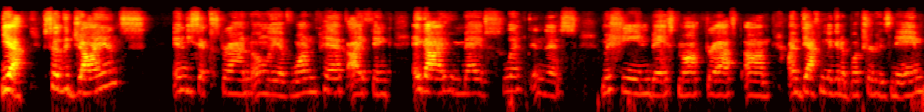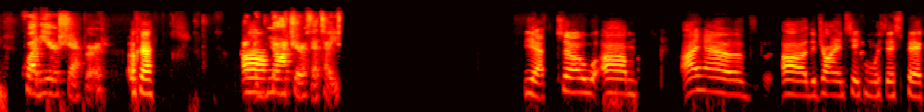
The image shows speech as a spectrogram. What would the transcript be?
Yeah. So the Giants in the sixth round only have one pick. I think a guy who may have slipped in this machine based mock draft. Um, I'm definitely gonna butcher his name, Quadir Shepard. Okay. I'm Um, not sure if that's how you. yeah. So um, I have uh the Giants taking with this pick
